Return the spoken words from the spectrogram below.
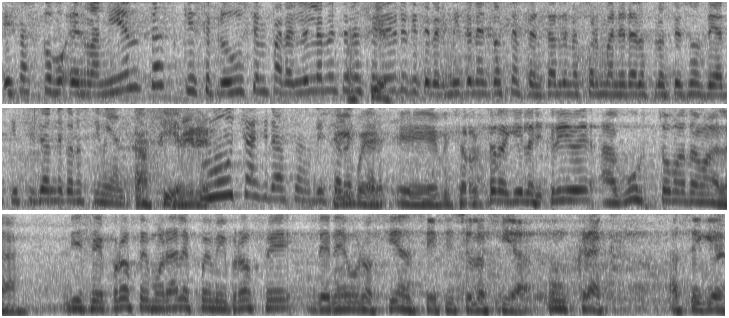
esas como herramientas que se producen paralelamente en el cerebro y que te permiten entonces enfrentar de mejor manera los procesos de adquisición de conocimiento. Así es. Muchas gracias, vicerrector. Sí, pues, eh, vicerrector aquí le escribe Augusto Matamala. Dice, profe Morales fue mi profe de neurociencia y fisiología, un crack. Así que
